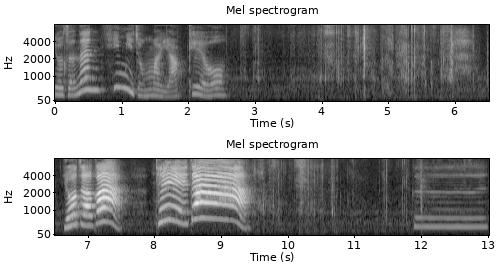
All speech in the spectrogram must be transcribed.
여자는 힘이 정말 약해요. 여자가 되자! 끝.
